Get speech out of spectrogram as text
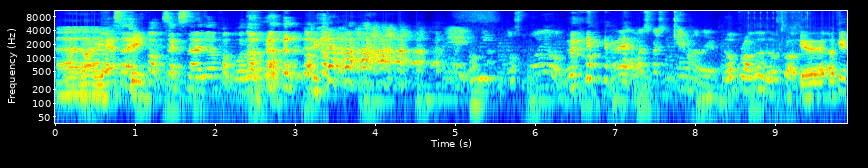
Three. Fuck Zack Snyder, fuck Warner Brothers. Hey, don't be, don't spoil. Alright, I want to scratch the camera later. No problem, no problem. Good, okay.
